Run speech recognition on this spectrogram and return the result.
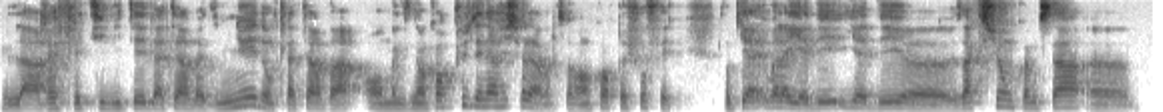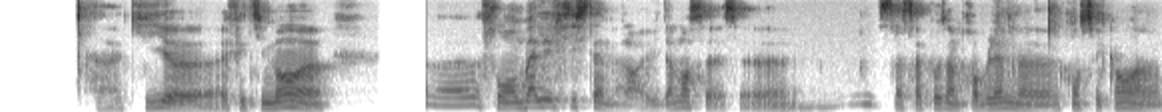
la réflectivité de la Terre va diminuer, donc la Terre va emmagasiner encore plus d'énergie solaire, donc ça va encore réchauffer. Donc il y a, voilà, il y a des, euh, actions comme ça qui, effectivement, font emballer le système. Alors évidemment, ça pose un problème conséquent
